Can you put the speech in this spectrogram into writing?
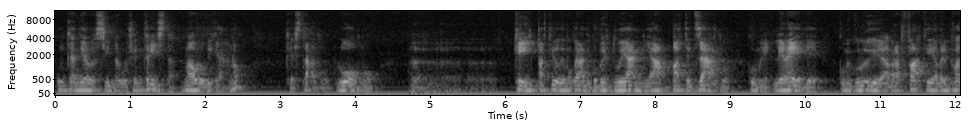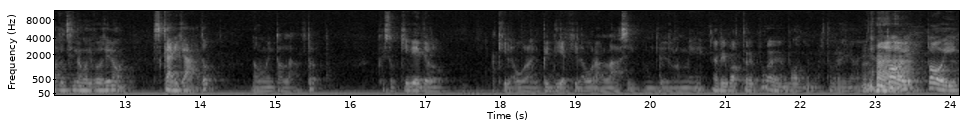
un candidato a sindaco centrista, Mauro Vicano, che è stato l'uomo eh, che il Partito Democratico per due anni ha battezzato come l'erede, come colui che, avrà fa- che avrebbe fatto il sindaco di Frosinone, scaricato da un momento all'altro. Questo chiedetelo a chi lavora nel PD e a chi lavora all'ASI, non chiedetelo a me. Harry Potter e poi Voldemort praticamente. Poi, poi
